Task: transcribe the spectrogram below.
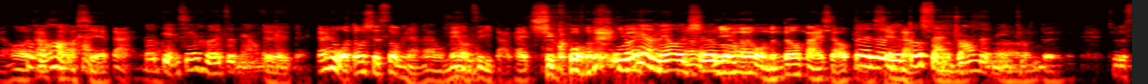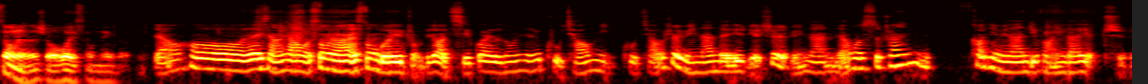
然后它很好携带，就嗯点心盒子那样的。对对对，但是我都是送人啊，我没有自己打开吃过，我也没有吃过呃因为我们都买小饼，对对对都散装的那种嗯对对，就是送人的时候会送那个，然后我再想想，我送人还送过一种比较奇怪的东西，是苦荞米。苦荞是云南的，也也是云南，然后四川靠近云南的地方应该也吃。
